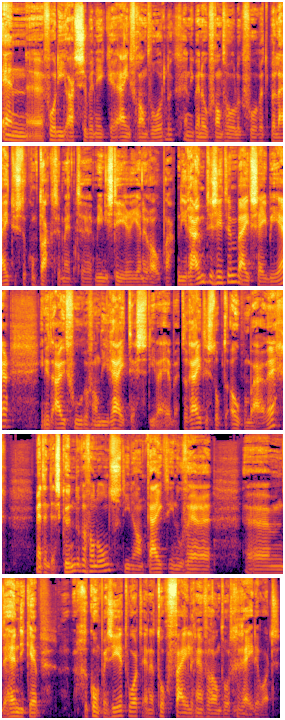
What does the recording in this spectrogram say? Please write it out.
En uh, voor die artsen ben ik uh, eindverantwoordelijk. En ik ben ook verantwoordelijk voor het beleid, dus de contacten met het uh, ministerie en Europa. Die ruimte zit hem bij het CBR in het uitvoeren van die rijtesten die wij hebben. De rijtest op de openbare weg met een deskundige van ons, die dan kijkt in hoeverre uh, de handicap gecompenseerd wordt en er toch veilig en verantwoord gereden wordt.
